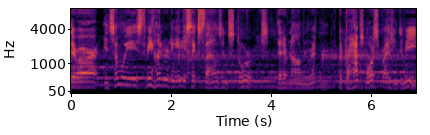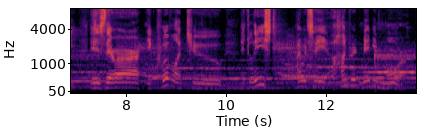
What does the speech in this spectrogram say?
there are, in some ways, 386,000 stories that have now been written. But perhaps more surprising to me is there are equivalent to at least, I would say, 100, maybe more,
